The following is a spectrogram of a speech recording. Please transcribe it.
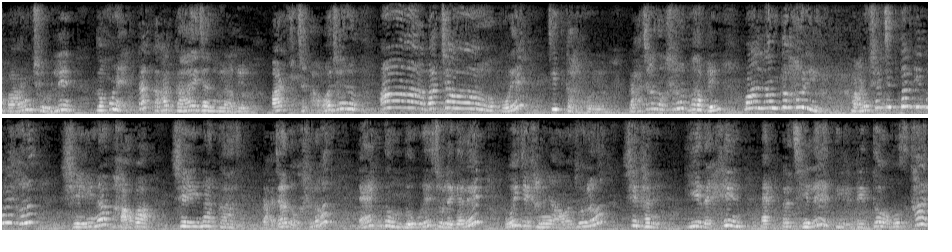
বান ছুড়লেন, তখন একটা কার গায়ে যেন লাগল। আর আওয়াজ হলো, আ, বাঁচাও করে চিৎকার করল। রাজা দশরথ ভাবলেন, মারলাম তো হরিণ মানুষের চিৎকার কি করে হলো? সেই না ভাবা, সেই না কাজ। রাজা দশরথ একদম দৌড়ে চলে গেলেন। ওই যেখানে আওয়াজ হলো, সেখানে। গিয়ে দেখেন, একটা ছেলে বৃদ্ধ অবস্থায়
